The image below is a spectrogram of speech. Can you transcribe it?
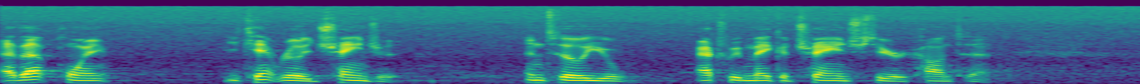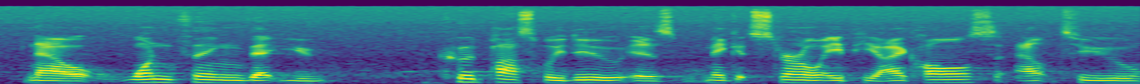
at that point, you can't really change it until you actually make a change to your content. Now, one thing that you could possibly do is make external API calls out to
